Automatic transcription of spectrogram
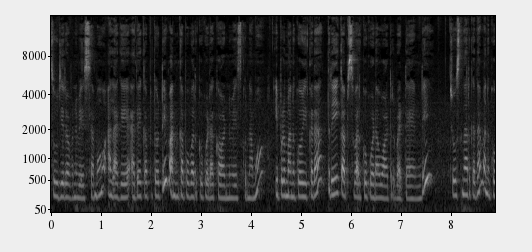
సూజీ రవ్వను వేసాము. అలాగే అదే కప్ తోటి వన్ కప్ వరకు కూడా కర్డ్ని వేసుకున్నాము. ఇప్పుడు మనకు ఇక్కడ త్రీ కప్స్ వరకు కూడా వాటర్ పట్టాయండి. చూస్తున్నారు కదా మనకు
